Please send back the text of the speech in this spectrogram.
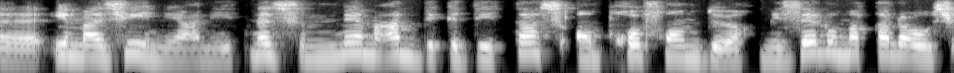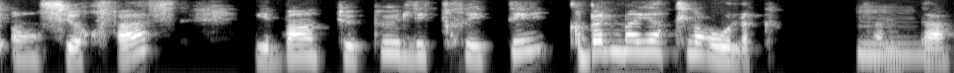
imagine يعني تنجم même عندك des taches en profondeur مازالوا ما طلعوش en surface يبان tu peux les traiter قبل ما يطلعوا لك. فهمت؟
